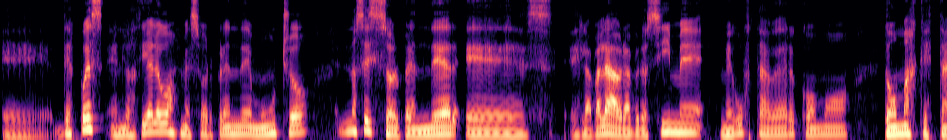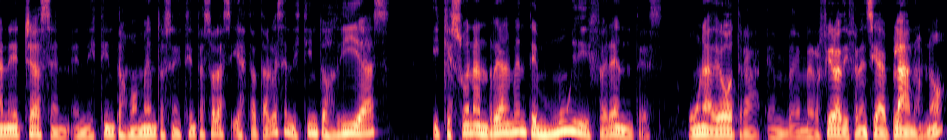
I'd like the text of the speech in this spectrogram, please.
Eh, después, en los diálogos me sorprende mucho. No sé si sorprender es, es la palabra, pero sí me, me gusta ver cómo tomas que están hechas en, en distintos momentos, en distintas horas y hasta tal vez en distintos días y que suenan realmente muy diferentes una de otra. En- me refiero a diferencia de planos, ¿no?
